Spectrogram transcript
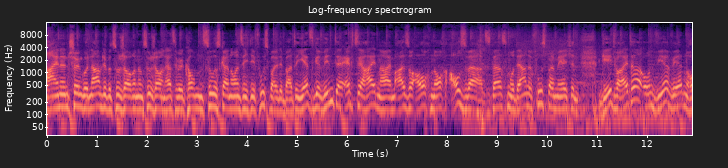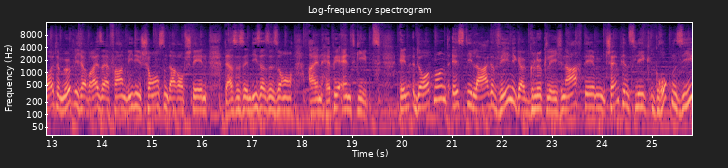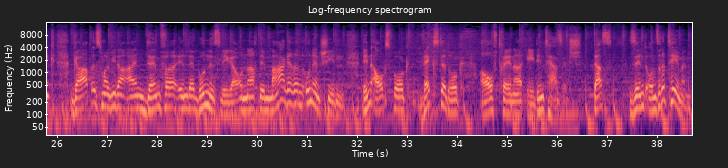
Einen schönen guten Abend, liebe Zuschauerinnen und Zuschauer, herzlich willkommen zu Sky90, die Fußballdebatte. Jetzt gewinnt der FC Heidenheim also auch noch auswärts. Das moderne Fußballmärchen geht weiter und wir werden heute möglicherweise erfahren, wie die Chancen darauf stehen, dass es in dieser Saison ein Happy End gibt. In Dortmund ist die Lage weniger glücklich. Nach dem Champions League Gruppensieg gab es mal wieder einen Dämpfer in der Bundesliga. Und nach dem mageren Unentschieden in Augsburg wächst der Druck auf Trainer Edin Terzic. Das sind unsere Themen.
